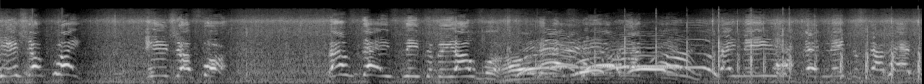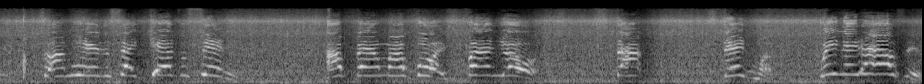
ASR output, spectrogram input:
here's your plate, here's your fork. Those days need to be over. Oh, and they still happen. They need, they need to stop happening. So I'm here to say, Kansas City, I found my voice. Find yours. Stop stigma. We need houses.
